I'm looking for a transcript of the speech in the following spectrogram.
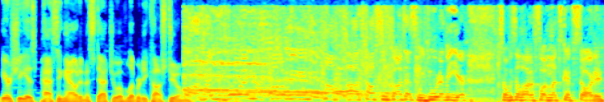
Here she is passing out in a Statue of Liberty costume. Uh, how you doing? Uh, Halloween uh, uh, costume contest. We do it every year. It's always a lot of fun. Let's get started.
